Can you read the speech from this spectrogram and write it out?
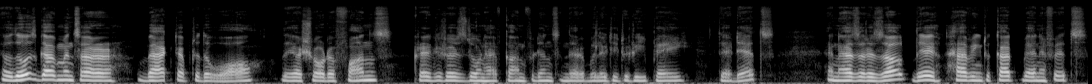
Know, those governments are backed up to the wall. They are short of funds. Creditors don't have confidence in their ability to repay their debts. And as a result, they're having to cut benefits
